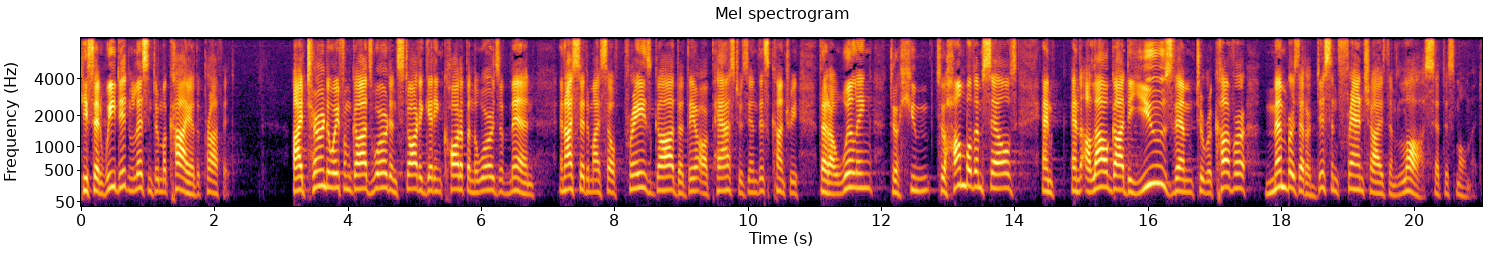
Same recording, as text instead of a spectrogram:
he said, We didn't listen to Micaiah the prophet. I turned away from God's word and started getting caught up in the words of men and I said to myself, praise God that there are pastors in this country that are willing to, hum- to humble themselves and, and allow God to use them to recover members that are disenfranchised and lost at this moment.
